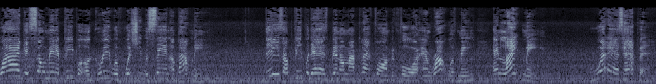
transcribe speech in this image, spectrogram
Why did so many people agree with what she was saying about me? These are people that has been on my platform before and rocked with me and liked me. What has happened?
